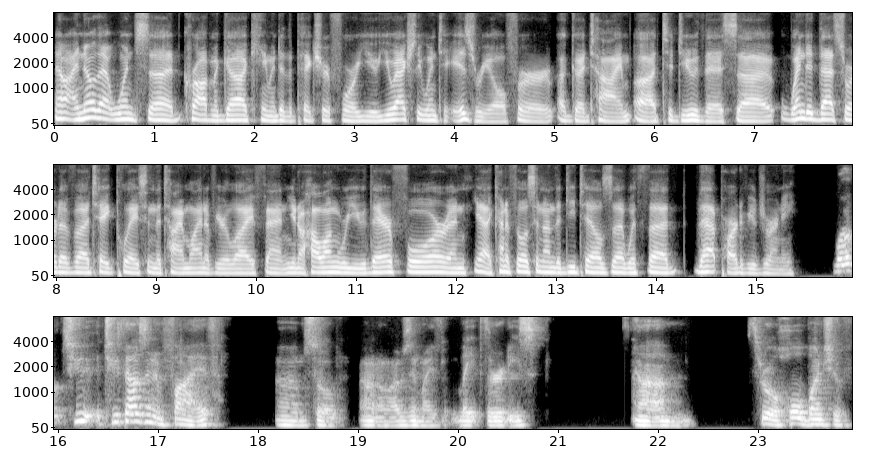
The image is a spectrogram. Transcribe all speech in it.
now, I know that once uh, Krav Maga came into the picture for you, you actually went to Israel for a good time uh, to do this. Uh, when did that sort of uh, take place in the timeline of your life? And, you know, how long were you there for? And yeah, kind of fill us in on the details uh, with uh, that part of your journey. Well, two, 2005. Um, so I don't know, I was in my late 30s. Um, through a whole bunch of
